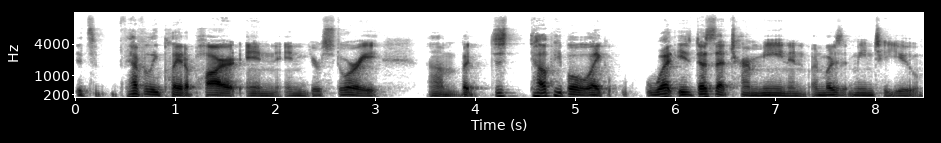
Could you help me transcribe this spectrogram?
it's heavily played a part in in your story. Um, but just tell people like what is does that term mean, and, and what does it mean to you?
